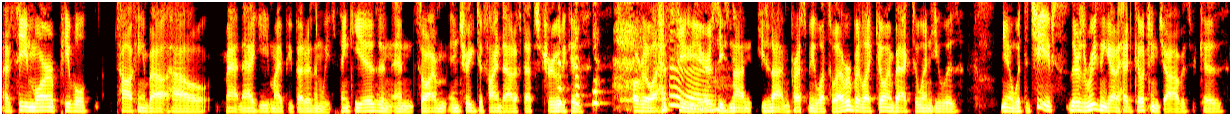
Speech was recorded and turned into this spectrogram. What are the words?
I've seen more people talking about how Matt Nagy might be better than we think he is, and and so I'm intrigued to find out if that's true because over the last few years he's not he's not impressed me whatsoever. But like going back to when he was, you know, with the Chiefs, there's a reason he got a head coaching job is because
